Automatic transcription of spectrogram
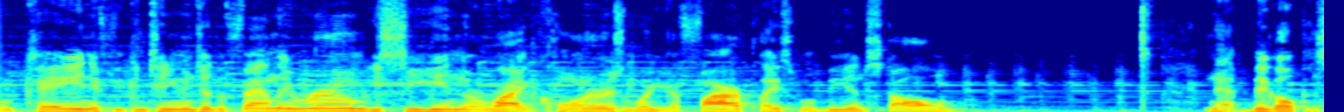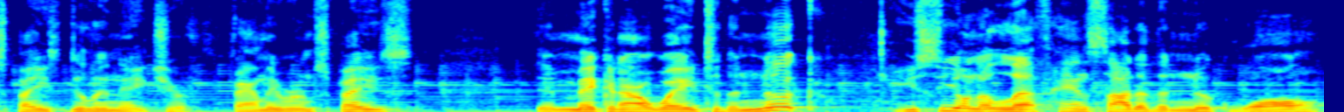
Okay, and if you continue into the family room, you see in the right corner is where your fireplace will be installed. And that big open space delineates your family room space. Then making our way to the nook, you see on the left-hand side of the nook wall,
